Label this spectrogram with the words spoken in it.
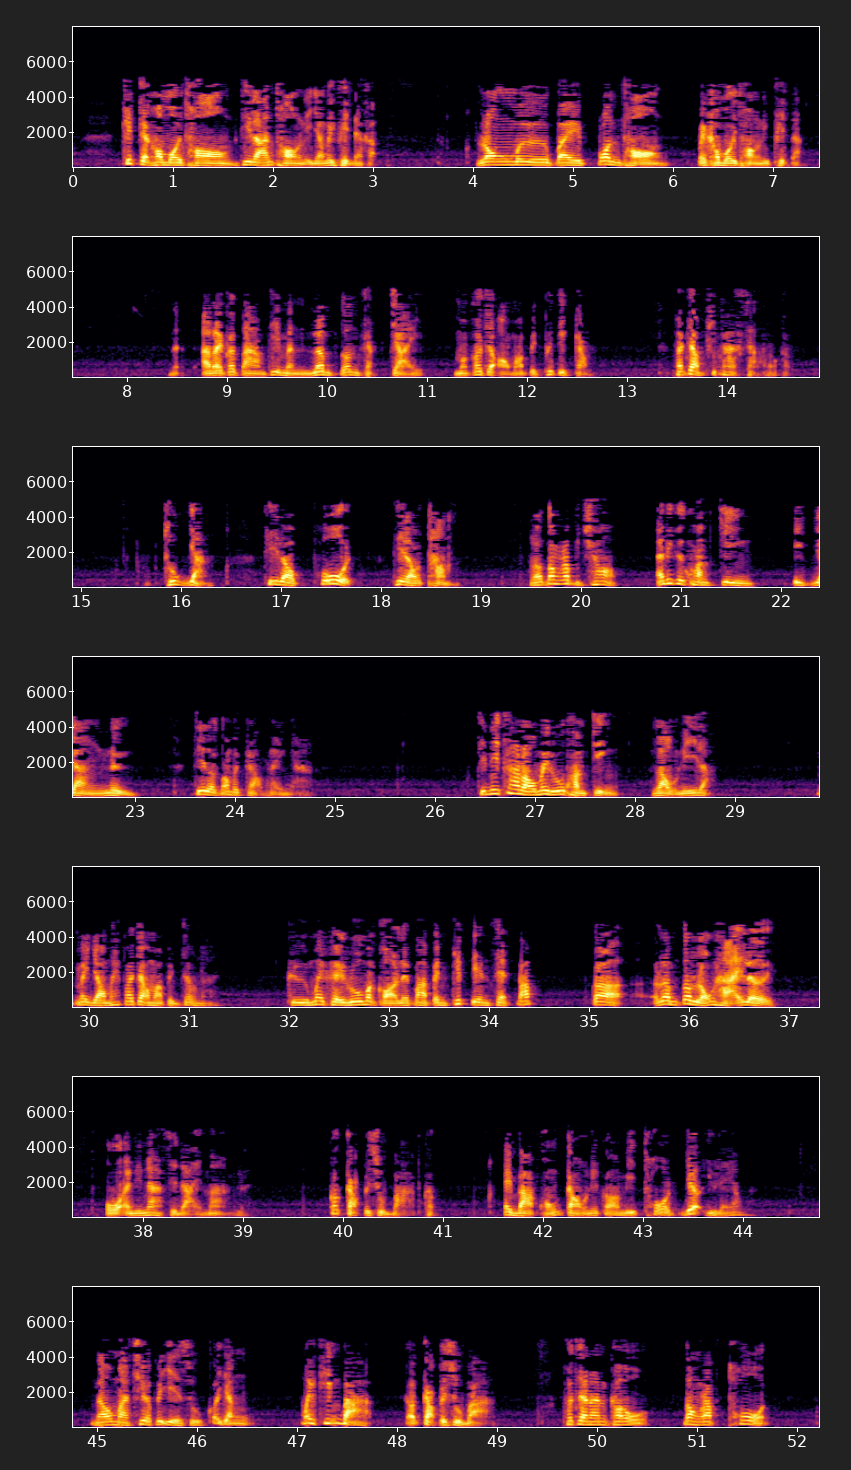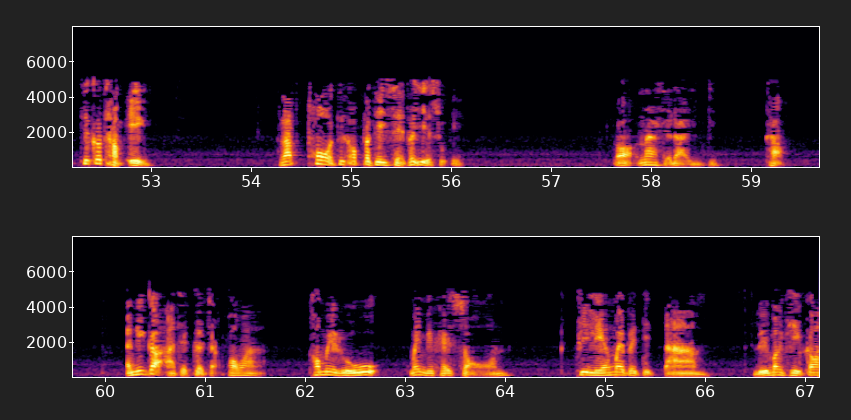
คิดจะขโมยทองที่ร้านทองนี่ยังไม่ผิดนะครับ ลงมือไปป้นทอง ไปขโมยทองนี่ผิดอะอะไรก็ตามที่มันเริ่มต้นจากใจ มันก็จะออกมาเป็นพฤติกรรม พระเจ้าพิพากษาเราครับ ทุกอย่างที่เราพูดที่เราทำเราต้องรับผิดชอบ อันนี้คือความจริงอีกอย่างหนึ่ง ที่เราต้องไปกล่าวรายงาน ทีนี้ถ้าเราไม่รู้ความจริงเหล่านี้ล่ะ ไม่ยอมให้พระเจ้ามาเป็นเจ้านายคือไม่เคยรู้มาก่อนเลยมาเป็นคิดเตียนเสร็จปั๊บก็เริ่มต้นหลงหายเลย โอ้อันนี้น่าเสียดายมากเลย ก็กลับไปสู่บาปครับ ไอ้บาปของเก่านี่ก็มีโทษเยอะอยู่แล้ว เรามาเชื่อพระเยซูก็ยังไม่ทิ้งบาปก็กลับไปสู่บาปเพราะฉะนั้นเขาต้องรับโทษที่เขาทาเอง รับโทษที่เขาปฏิเสธพระเยซูเอง ก็น่าเสียดายจริงๆครับ อันนี้ก็อาจจะเกิดจากเพราะว่าเขาไม่รู้ไม่มีใครสอน พี่เลี้ยงไม่ไปติดตาม หรือบางทีก็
